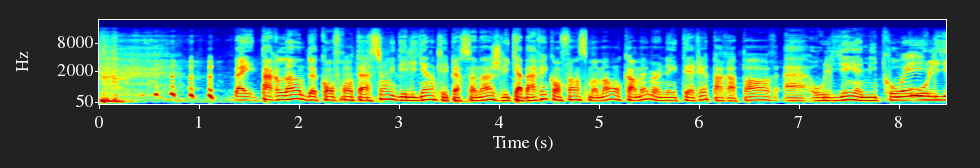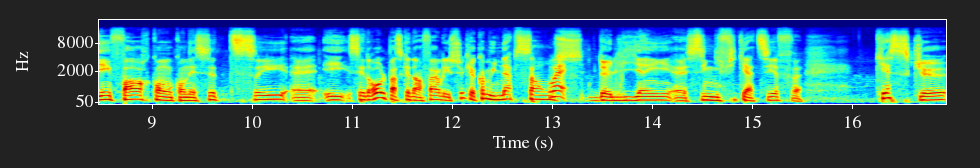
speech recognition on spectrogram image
Ben, parlant de confrontation et des liens entre les personnages, les cabarets qu'on fait en ce moment ont quand même un intérêt par rapport aux liens amicaux, aux liens forts qu'on essaie de tisser. Euh, et c'est drôle parce que dans Faire les sucres, il y a comme une absence de liens euh, significatifs qu'est-ce que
